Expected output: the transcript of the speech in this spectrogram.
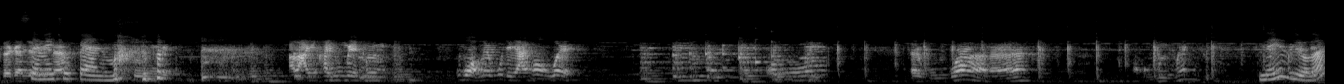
เจอกันอย่างนี้ Semeyi นะ çok beğendim. คือมึง อะไรใครทูเมนมึง กูบอกเลยกูจะย้ายห้องเว้ย ne izliyorlar?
